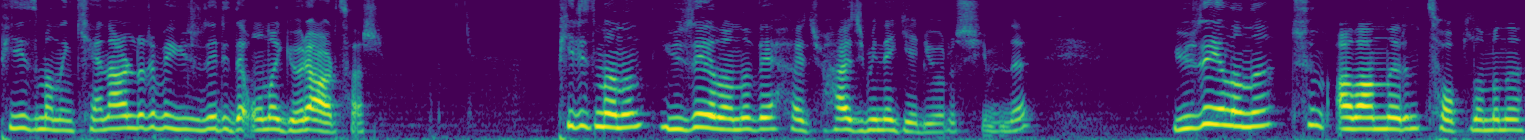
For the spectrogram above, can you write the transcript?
prizmanın kenarları ve yüzleri de ona göre artar. Prizmanın yüzey alanı ve hac- hacmine geliyoruz şimdi. Yüzey alanı tüm alanların toplamını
